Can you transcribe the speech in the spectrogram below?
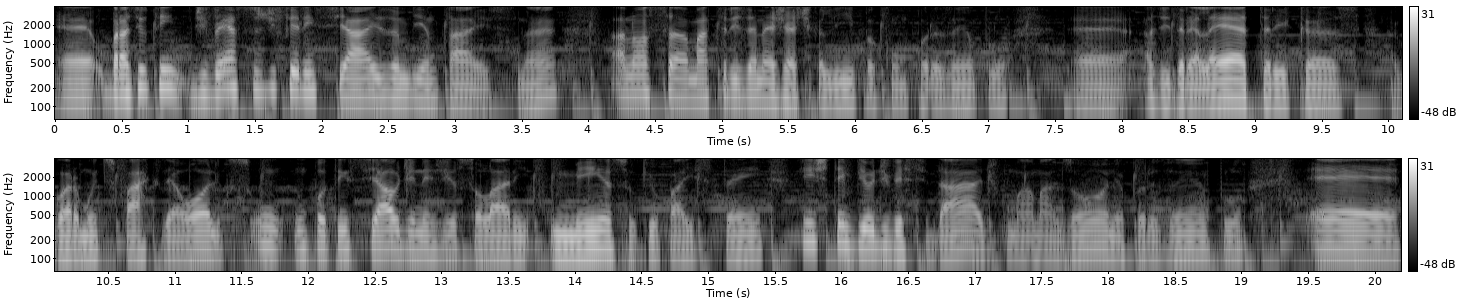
é, o Brasil tem diversos diferenciais ambientais, né? A nossa matriz energética limpa, como por exemplo é, as hidrelétricas, agora muitos parques eólicos, um, um, potencial de energia solar imenso que o país tem. A gente tem biodiversidade, como a Amazônia, por exemplo. É,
